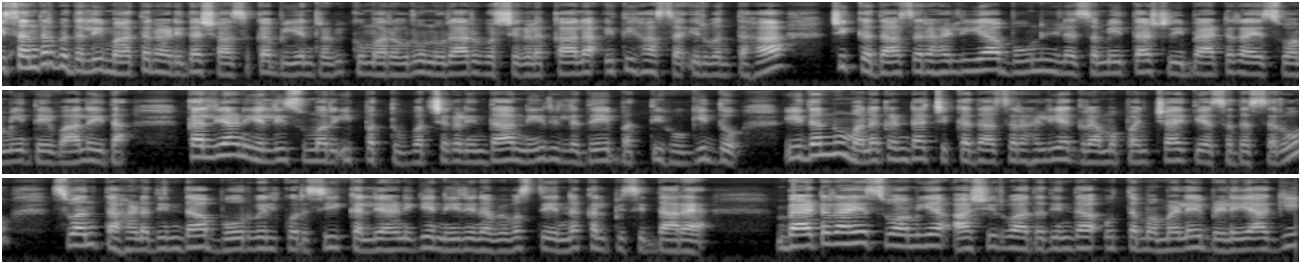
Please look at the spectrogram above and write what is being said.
ಈ ಸಂದರ್ಭದಲ್ಲಿ ಮಾತನಾಡಿದ ಶಾಸಕ ಬಿಎನ್ ರವಿಕುಮಾರ್ ಅವರು, ನೂರಾರು ವರ್ಷಗಳ ಕಾಲ ಇತಿಹಾಸ ಇರುವಂತಹ ಚಿಕ್ಕದಾಸರಹಳ್ಳಿಯ ಬೂನಿಳ ಸಮೇತ ಶ್ರೀ ಬ್ಯಾಟರಾಯಸ್ವಾಮಿ ದೇವಾಲಯದ ಕಲ್ಯಾಣಿಯಲ್ಲಿ ಸುಮಾರು ಇಪ್ಪತ್ತು ವರ್ಷಗಳಿಂದ ನೀರಿಲ್ಲದೆ ಬತ್ತಿ ಹೋಗಿದ್ದು, ಇದನ್ನು ಮನಗಂಡ ಚಿಕ್ಕದಾಸರಹಳ್ಳಿಯ ಗ್ರಾಮ ಪಂಚಾಯಿತಿಯ ಸದಸ್ಯರು ಸ್ವಂತ ಹಣದಿಂದ ಬೋರ್ವೆಲ್ ಕೊರೆಸಿ ಕಲ್ಯಾಣಿಗೆ ನೀರಿನ ವ್ಯವಸ್ಥೆಯನ್ನು ಕಲ್ಪಿಸಿದ್ದಾರೆ. ಬ್ಯಾಟರಾಯ ಸ್ವಾಮಿಯ ಆಶೀರ್ವಾದದಿಂದ ಉತ್ತಮ ಮಳೆ ಬೆಳೆಯಾಗಿ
